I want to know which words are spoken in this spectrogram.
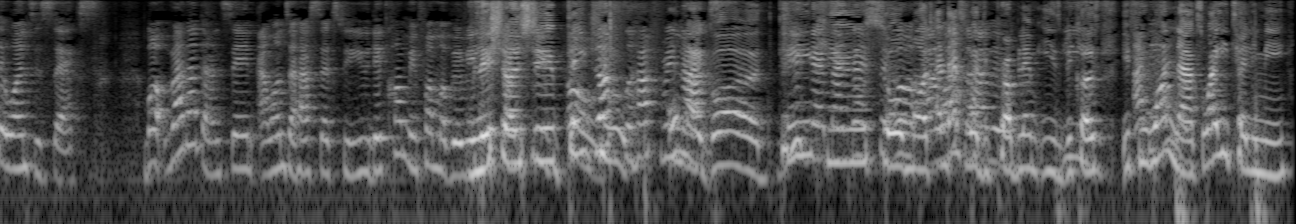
they want is sex but rather than saying I want to have sex with you, they come in form of a relationship, relationship. Thank oh, just you. to have free oh my god! You Thank you say, so "Oh, much. I And that's what the problem is because if you the want knacks, why are you telling me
